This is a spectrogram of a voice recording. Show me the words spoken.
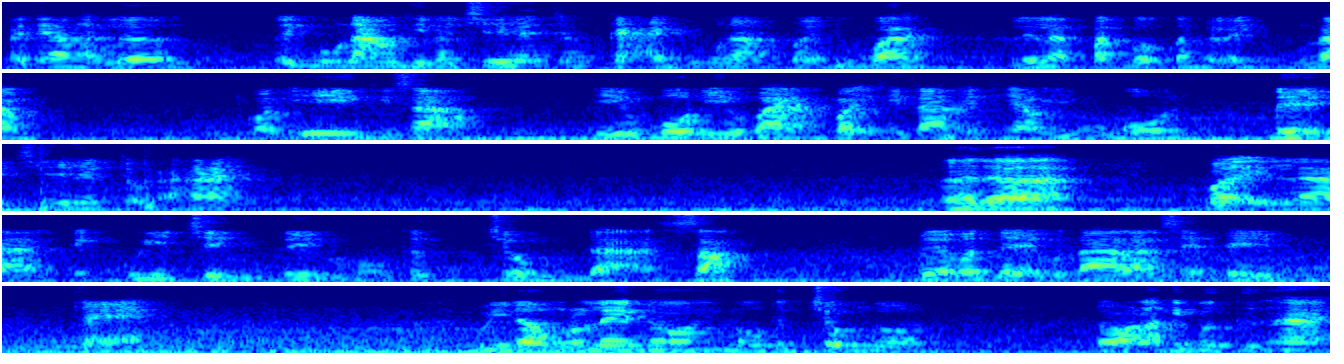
Phải theo thằng lớn. X mũ 5 thì nó chia hết cho cả x mũ 5 và x mũ 3 nên là bắt buộc ta phải lấy x mũ 5 còn y thì sao? Y mũ 4 y mũ 3 vậy thì ta phải theo y mũ 4 để chia hết cho cả hai. À, vậy là cái quy trình tìm mẫu thức chung đã xong. Bây giờ vấn đề của ta là sẽ tìm sẽ quy đồng nó lên thôi mẫu thức chung rồi. Đó là cái bước thứ hai.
